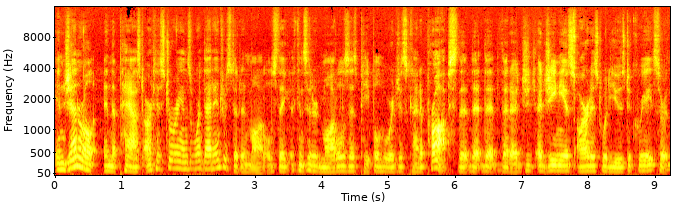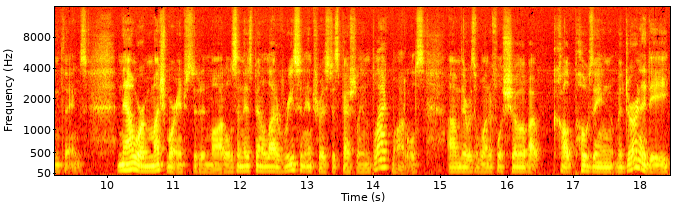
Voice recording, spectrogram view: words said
In general, in the past, art historians weren't that interested in models. They considered models as people who were just kind of props that, that, that, that genius artist would use to create certain things. Now we're much more interested in models, and there's been a lot of recent interest, especially in black models. Um, there was a wonderful show about called Posing Modernity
